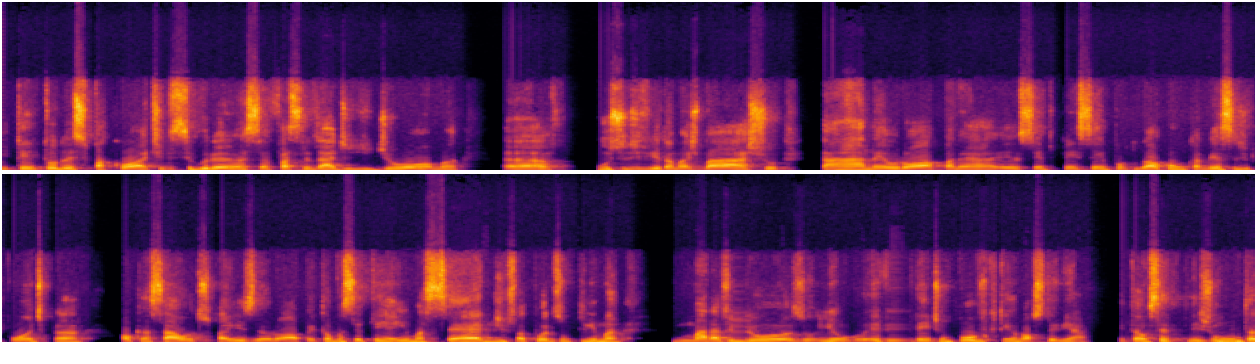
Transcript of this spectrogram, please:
e ter todo esse pacote de segurança, facilidade de idioma, uh, custo de vida mais baixo, está na Europa, né? Eu sempre pensei em Portugal como cabeça de ponte para alcançar outros países da Europa. Então você tem aí uma série de fatores, um clima maravilhoso e, evidente, um povo que tem o nosso DNA. Então você junta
